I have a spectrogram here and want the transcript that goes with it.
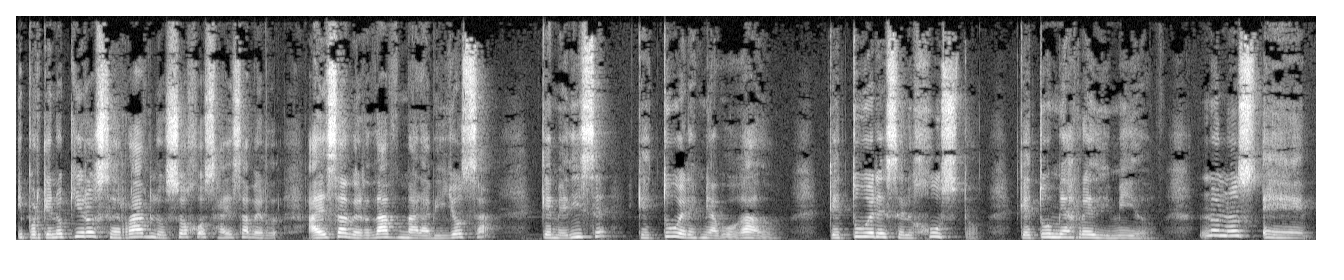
y porque no quiero cerrar los ojos a esa, a esa verdad maravillosa que me dice que tú eres mi abogado, que tú eres el justo, que tú me has redimido. No nos eh,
